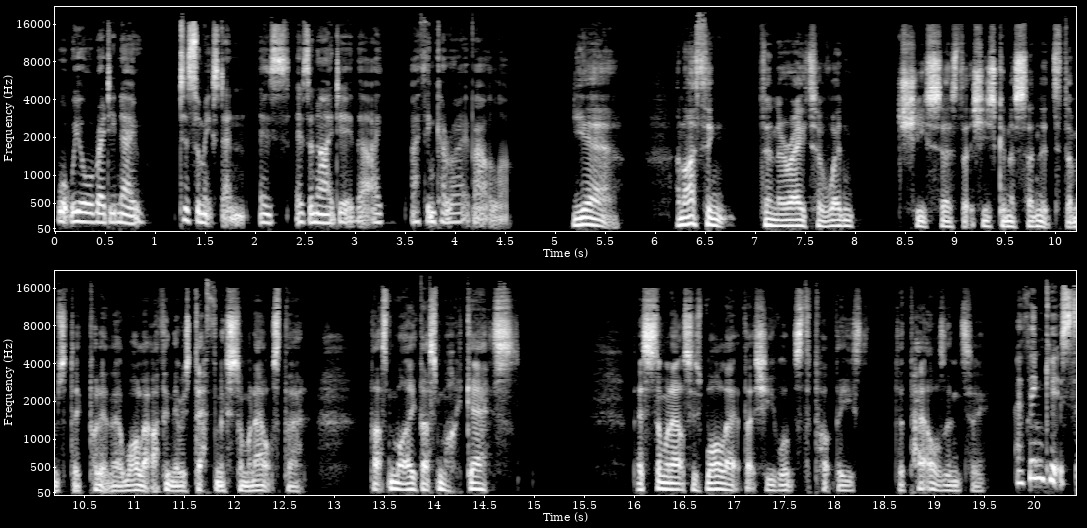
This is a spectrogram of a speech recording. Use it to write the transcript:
what we already know to some extent. Is is an idea that I I think I write about a lot. Yeah, and I think the narrator when she says that she's going to send it to them, so they put it in their wallet. I think there was definitely someone else there. That's my that's my guess. There's someone else's wallet that she wants to put these the petals into. I think it's.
